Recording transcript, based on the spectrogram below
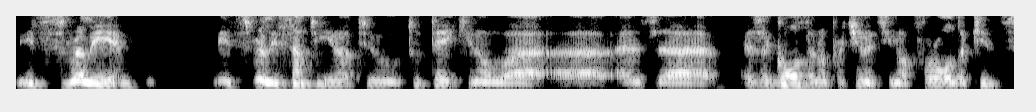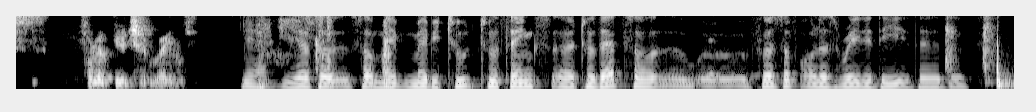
it's really it's really something you know to to take you know uh, uh, as uh, as a golden opportunity, you know, for all the kids for the future, right? Yeah, yeah. So, so maybe, maybe two two things uh, to that. So, uh, first of all, is really the the, the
